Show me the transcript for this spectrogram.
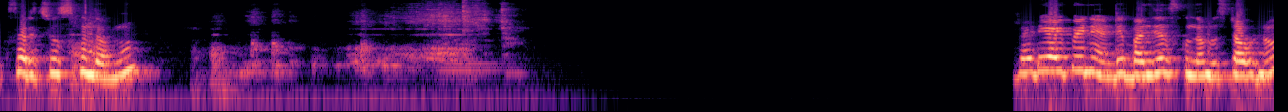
ఒకసారి చూసుకుందాము. రెడీ అయిపోయినాయండి బంద్ చేసుకుందాము స్టవ్ను.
